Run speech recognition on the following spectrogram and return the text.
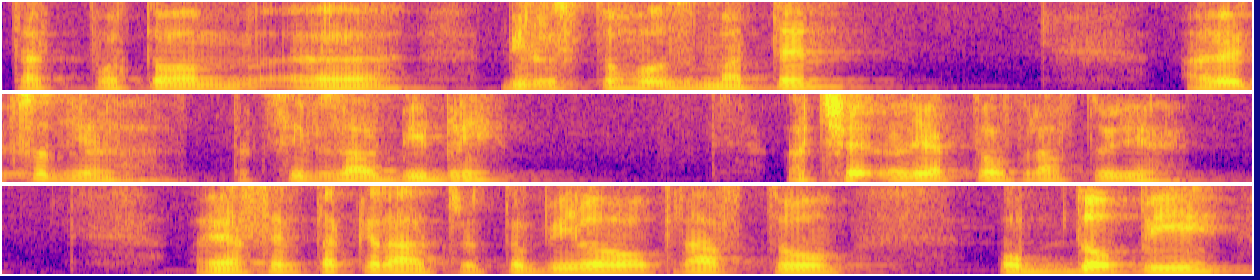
tak potom e, byl z toho zmaten. Ale co dělal? Tak si vzal Bibli a četl, jak to opravdu je. A já jsem tak rád, že to bylo opravdu období,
